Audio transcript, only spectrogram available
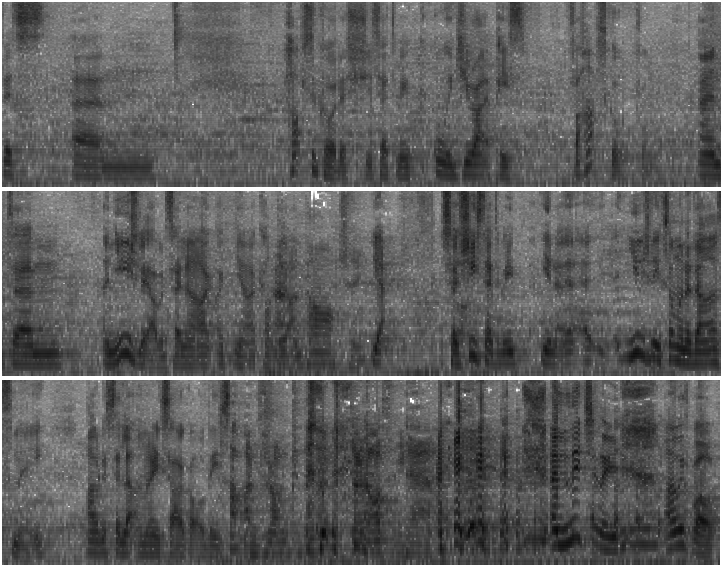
this um, harpsichordist, she said to me, "Oh, would you write a piece for harpsichord for me?" And um, and usually I would say, "No, I, I you know I can't do At it." the party. Yeah. So she said to me, you know, uh, uh, usually if someone had asked me, I would have said, look, I'm really sorry, I've got all these. I'm drunk at the moment. Don't ask me now. and literally, I was, well,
